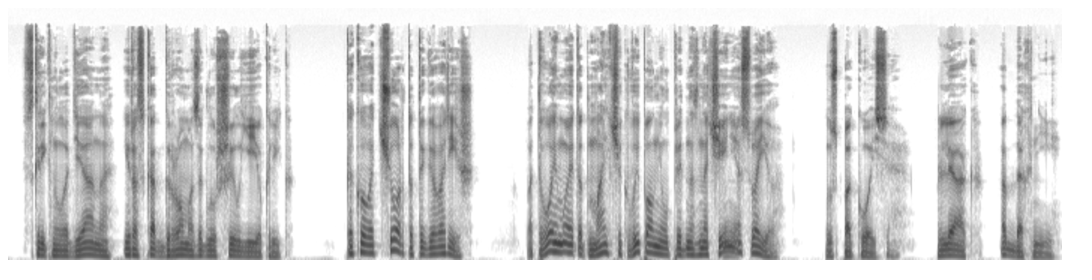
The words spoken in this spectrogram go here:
— вскрикнула Диана, и раскат грома заглушил ее крик. «Какого черта ты говоришь? По-твоему, этот мальчик выполнил предназначение свое?» «Успокойся. Ляг, отдохни.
